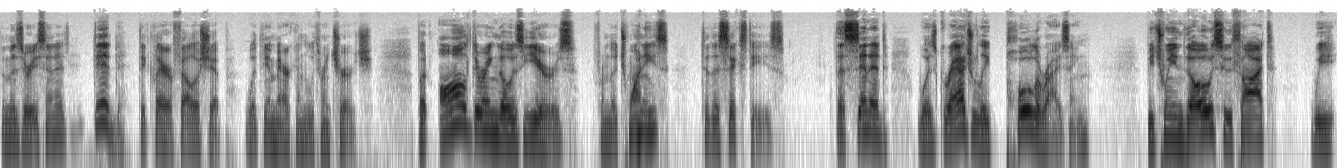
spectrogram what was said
the Missouri Synod did declare fellowship with the American Lutheran Church. But all during those years, from the 20s to the 60s, the Synod was gradually polarizing between those who thought we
